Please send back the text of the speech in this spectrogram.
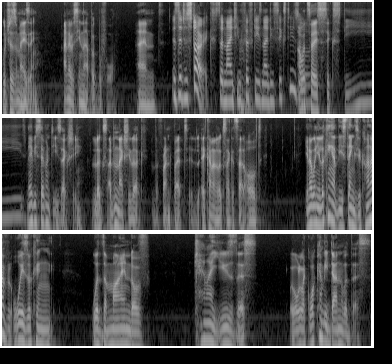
which is amazing. I never seen that book before. And Is it historic? So 1950s, 1960s? I would say 60s, maybe 70s actually. Looks, I didn't actually look at the front, but it, it kind of looks like it's that old. You know, when you're looking at these things, you're kind of always looking with the mind of, can I use this? Or like, what can be done with this?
